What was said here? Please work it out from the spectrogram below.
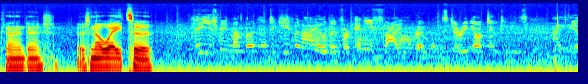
Kinda. There's no way to. Please remember to keep an eye open for any flying rodents during your duties. I hear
